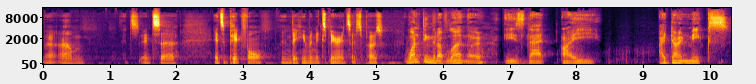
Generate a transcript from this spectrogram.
Uh, um, it's it's a it's a pitfall in the human experience, I suppose. One thing that I've learned though is that I I don't mix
